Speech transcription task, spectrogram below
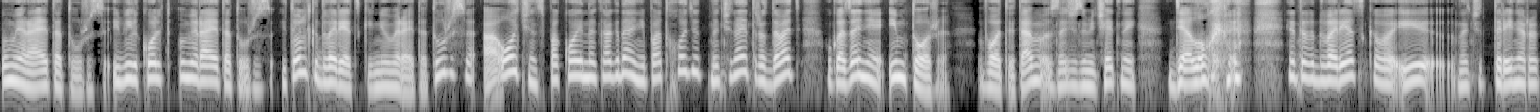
умирает от ужаса, и Билли Кольт умирает от ужаса. И только Дворецкий не умирает от ужаса, а очень спокойно, когда они подходят, начинает раздавать указания им тоже. Вот, и там, значит, замечательный диалог этого Дворецкого и, значит, тренера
